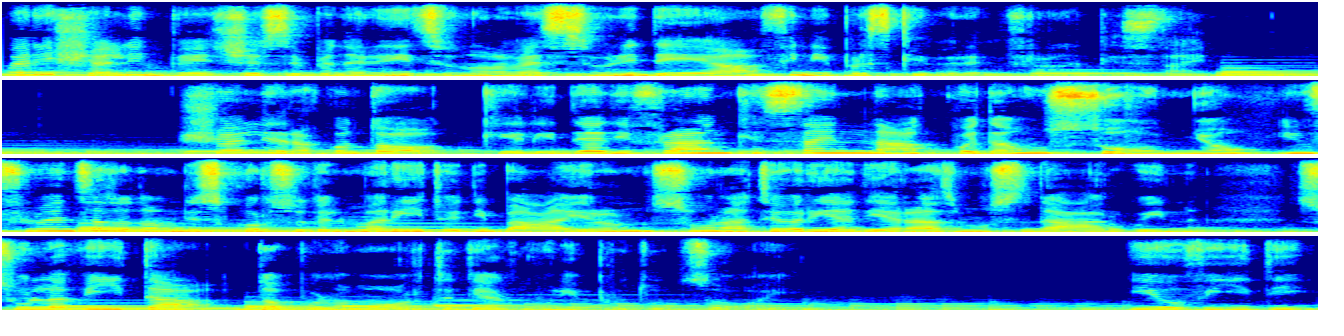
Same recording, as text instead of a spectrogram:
Mary Shelley invece, sebbene all'inizio non avesse un'idea, finì per scrivere Frankenstein. Shelley raccontò che l'idea di Frankenstein nacque da un sogno influenzato da un discorso del marito e di Byron su una teoria di Erasmus Darwin sulla vita dopo la morte di alcuni protozoi. Io vidi,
